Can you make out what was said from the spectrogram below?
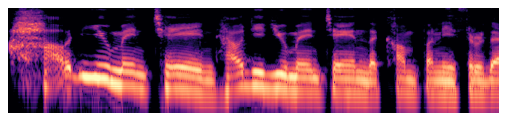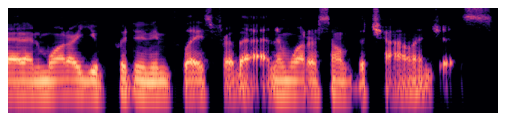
How do you maintain, how did you maintain the company through that? And what are you putting in place for that? And what are some of the challenges?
